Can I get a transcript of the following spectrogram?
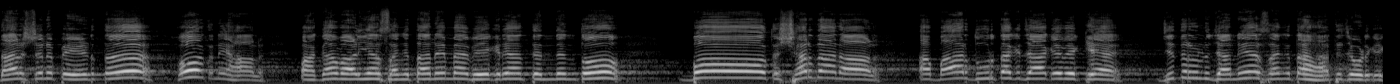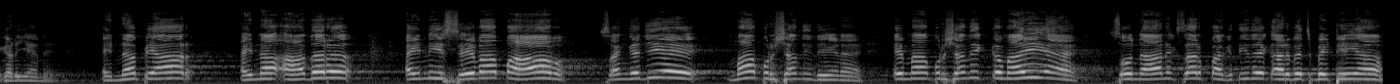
ਦਰਸ਼ਨ ਭੇਟਤ ਹੋਤ ਨਿਹਾਲ। ਭਾਗਾਂ ਵਾਲੀਆਂ ਸੰਗਤਾਂ ਨੇ ਮੈਂ ਵੇਖ ਰਿਹਾ ਤਿੰਨ ਦਿਨ ਤੋਂ, ਬਹੁਤ ਸ਼ਰਧਾ ਨਾਲ ਆ ਬਾਹਰ ਦੂਰ ਤੱਕ ਜਾ ਕੇ ਵੇਖਿਆ ਜਿੱਧਰ ਨੂੰ ਜਾਂਦੇ ਆ, ਸੰਗਤਾਂ ਹੱਥ ਜੋੜ ਕੇ ਖੜੀਆਂ ਨੇ। ਇੰਨਾ ਪਿਆਰ, ਇੰਨਾ ਆਦਰ, ਇੰਨੀ ਸੇਵਾ ਭਾਵ ਸੰਗਤ ਜੀ, ਇਹ ਮਹਾਂਪੁਰਸ਼ਾਂ ਦੀ ਦੇਣ ਹੈ, ਇਹ ਮਹਾਂਪੁਰਸ਼ਾਂ ਦੀ ਕਮਾਈ ਹੈ। ਸੋ ਨਾਨਕ ਸਰ ਭਗਤੀ ਦੇ ਘਰ ਵਿੱਚ ਬੈਠੇ ਆ।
